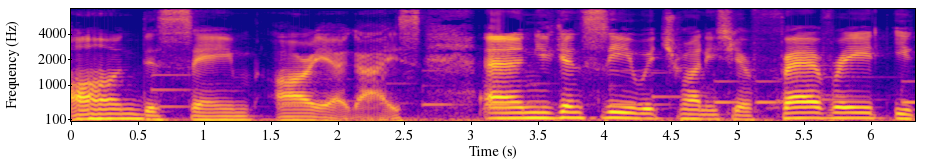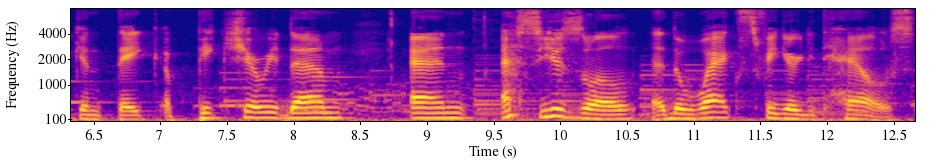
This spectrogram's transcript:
on the same area guys. And you can see which one is your favorite. You can take a picture with them. And as usual the wax figure details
